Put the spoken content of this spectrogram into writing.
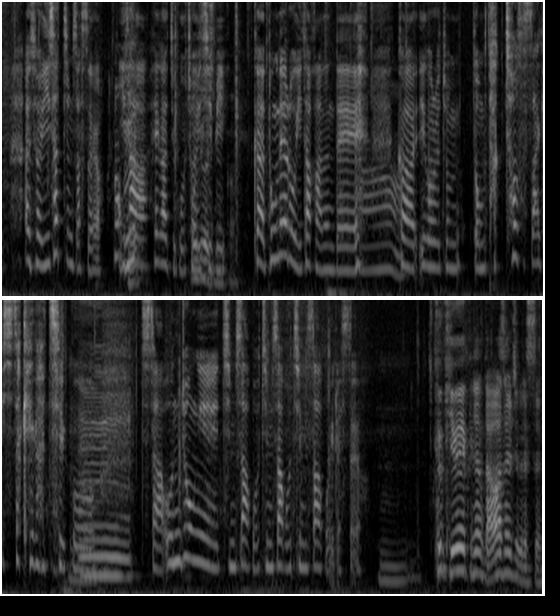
아 저 이삿짐 쌌어요. 어, 이사 해 가지고 저희 어디 집이 가십니까? 그냥 동네로 이사 가는데 아. 그러니까 이거를 좀 너무 닥쳐서 싸기 시작해 가지고 음, 진짜 온종일 짐 싸고 짐 싸고 짐 싸고 이랬어요. 음, 그 기회에 그냥 나와 살지 그랬어요.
